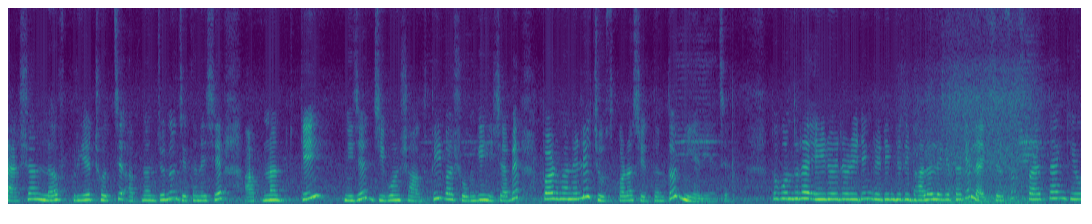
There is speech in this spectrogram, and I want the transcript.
প্যাশন লাভ ক্রিয়েট হচ্ছে আপনার জন্য, যেখানে সে আপনাকেই নিজের জীবন সাথী বা সঙ্গী হিসাবে পারমানেন্টলি চুজ করার সিদ্ধান্ত নিয়ে নিয়েছে। তো বন্ধুরা, এই রইল রিডিং রিডিং যদি ভালো লেগে থাকে like share subscribe thank you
